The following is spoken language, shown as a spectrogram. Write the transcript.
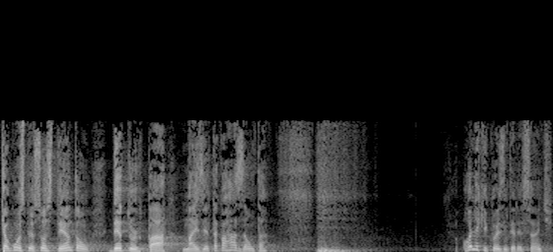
que algumas pessoas tentam deturpar, mas ele está com a razão, tá? Olha que coisa interessante.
